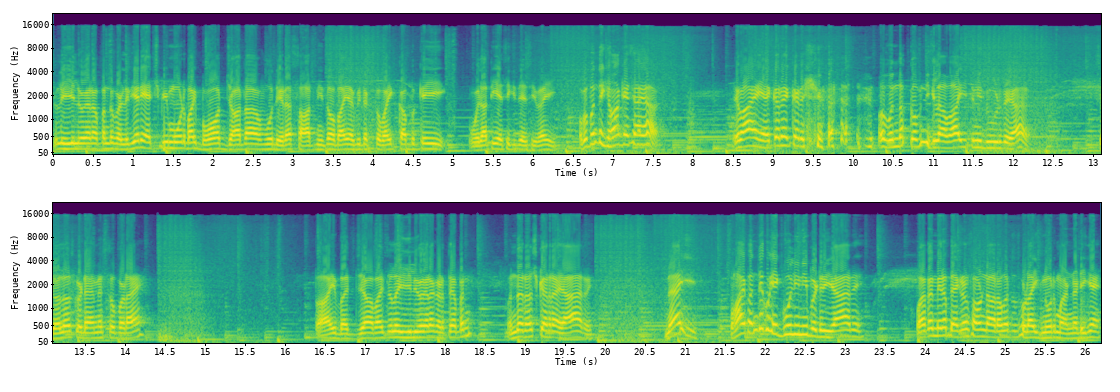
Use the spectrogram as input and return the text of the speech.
चलो हील वगैरह अपन तो कर लेती अरे एच पी मोड भाई बहुत ज़्यादा वो दे रहा है, साथ नहीं तो भाई, अभी तक तो भाई कब के ही हो जाती है ऐसी की जैसी भाई। अबे बंदे यहाँ कैसे आया? ए भाई हैकर हैकर वो बंदा कब निकला भाई इतनी दूर से यार? चलो उसको डैमेज तो पड़ा है। भाई बच जा, भाई चलो हील वगैरह करते हैं अपन। बंदा रश कर रहा है यार। नहीं, भाई बंदे को एक गोली नहीं पड़ रही यार। और अगर मेरा बैकग्राउंड साउंड आ रहा होगा तो थोड़ा इग्नोर मारना, ठीक है?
